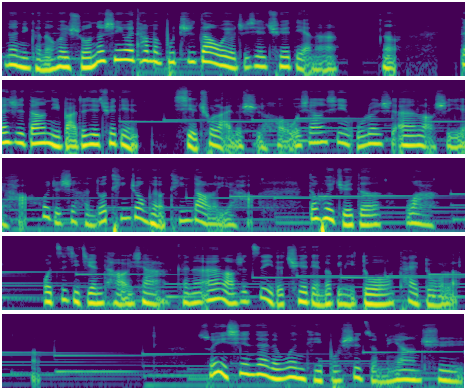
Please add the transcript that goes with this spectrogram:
那你可能会说，那是因为他们不知道我有这些缺点啊，嗯。但是当你把这些缺点写出来的时候，我相信无论是安安老师也好，或者是很多听众朋友听到了也好，都会觉得哇，我自己检讨一下，可能安安老师自己的缺点都比你多太多了啊。所以现在的问题不是怎么样去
